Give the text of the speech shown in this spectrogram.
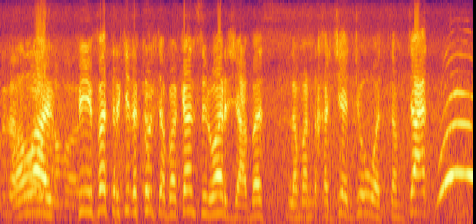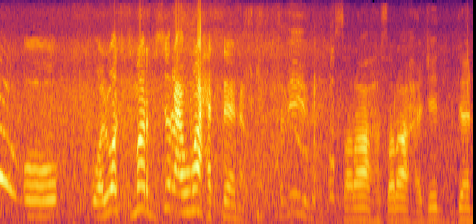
بالله. والله في فترة كذا كنت بكنسل وأرجع بس لما خشيت جوا استمتعت. و... والوقت مر بسرعة وما حسينا. صراحة صراحة جدا.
